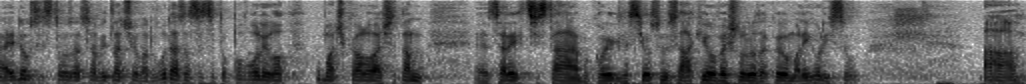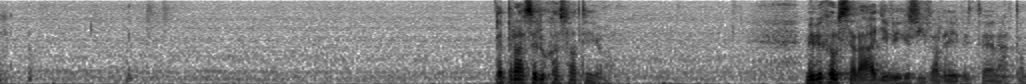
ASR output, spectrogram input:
najednou se z toho začala vytlačovat voda, zase se to povolilo, umačkalo, až se tam eh, celých 300 nebo kolik, 280 kg vešlo do takového malého lisu. A to je práce Ducha Svatého. My bychom se rádi vyhřívali víte, na tom,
